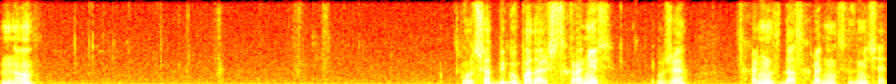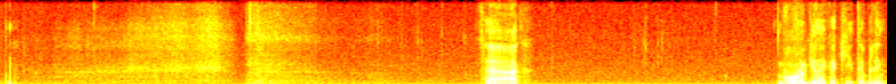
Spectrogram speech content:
Но. Лучше отбегу подальше, сохранюсь. И уже сохранился? Да, сохранился. Замечательно. Так. Воргины какие-то, блин.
